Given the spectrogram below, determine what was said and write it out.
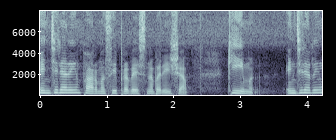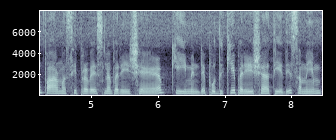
എഞ്ചിനീയറിംഗ് ഫാർമസി പ്രവേശന പരീക്ഷ. കീം. എഞ്ചിനീയറിംഗ് ഫാർമസി പ്രവേശന പരീക്ഷയായ കീമിന്റെ പുതുക്കിയ പരീക്ഷാ തീയതി സമയം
